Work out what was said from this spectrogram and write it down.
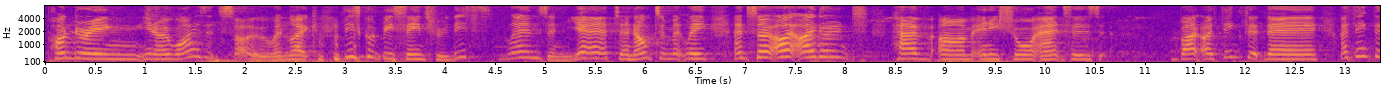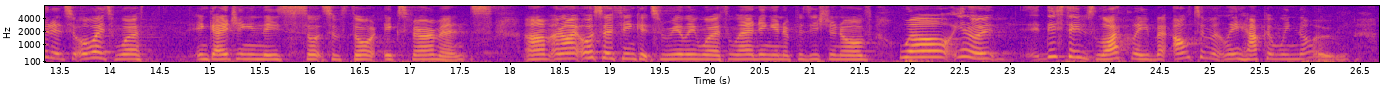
pondering, you know, why is it so? And like, this could be seen through this lens and yet, and ultimately. And so I, I don't have um, any sure answers, but I think that they I think that it's always worth engaging in these sorts of thought experiments. Um, and I also think it's really worth landing in a position of, well, you know, this seems likely, but ultimately, how can we know?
